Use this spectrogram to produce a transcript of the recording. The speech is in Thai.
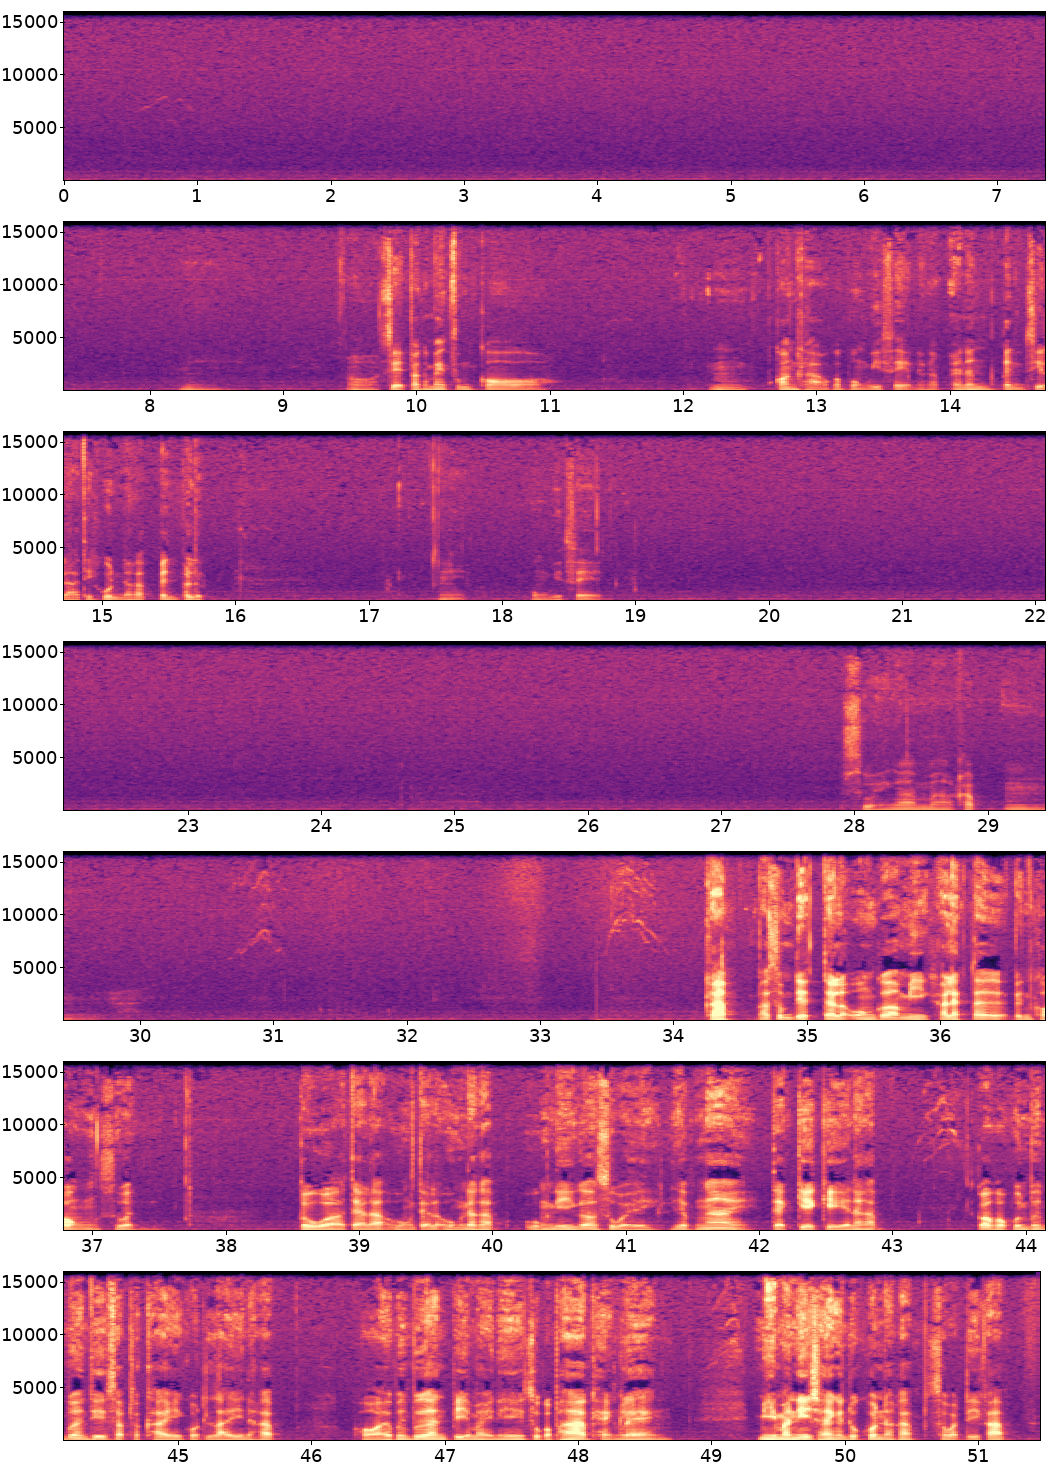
อืมอ๋อ เศษพระกำแพงซุ้มกอ อืม ก้อนขาวก็ผงวิเศษนะครับ อันนั้นเป็นศิลาที่คุณนะครับ เป็นผลึก นี่ผงวิเศษ สวยงามมากครับอืมครับพระสมเด็จแต่ละองค์ก็มีคาแรคเตอร์เป็นของส่วนตัวแต่ละองค์แต่ละองค์นะครับ องค์นี้ก็สวยเรียบง่าย แต่เก๋ๆนะครับ ก็ขอบคุณเพื่อนๆที่ subscribe กดไลค์นะครับ ขอให้เพื่อนๆ ปีใหม่นี้สุขภาพแข็งแรง มีมันนี่ใช้กันทุกคนนะครับ สวัสดีครับ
